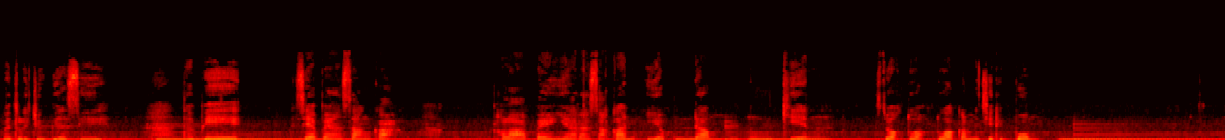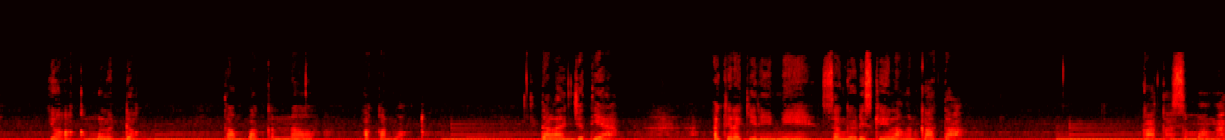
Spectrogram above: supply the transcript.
betul juga sih. Tapi, siapa yang sangka kalau apa yang ia rasakan ia pendam mungkin sewaktu-waktu akan menjadi bom yang akan meledak tanpa kenal akan waktu. Kita lanjut ya. Akhir-akhir ini, sang gadis kehilangan kata kata semangat.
